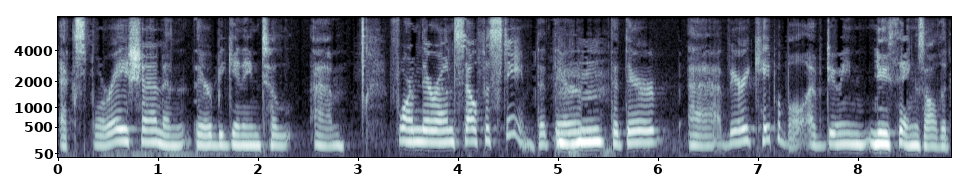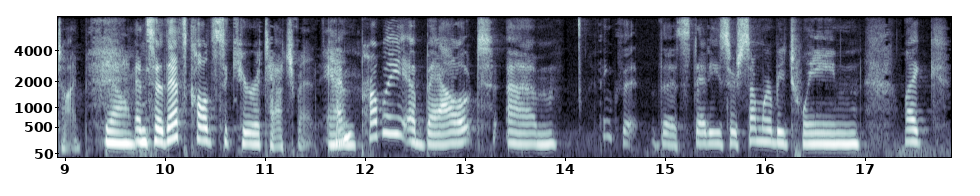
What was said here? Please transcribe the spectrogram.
exploration, and they're beginning to um, form their own self esteem that they're mm-hmm. that they're uh, very capable of doing new things all the time. Yeah. And so that's called secure attachment. Okay. And probably about, um, I think that the studies are somewhere between like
